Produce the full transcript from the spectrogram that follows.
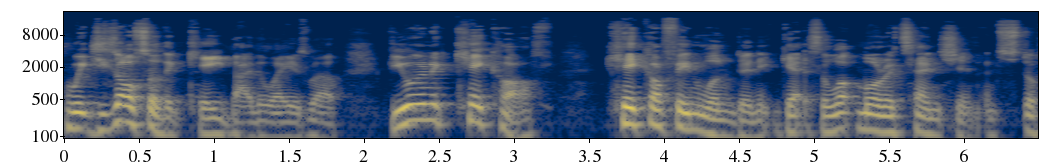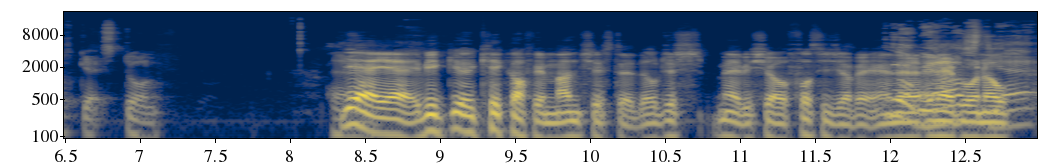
which is also the key, by the way, as well. If you want to kick off, kick off in London, it gets a lot more attention and stuff gets done. Um, yeah, yeah. If you uh, kick off in Manchester, they'll just maybe show footage of it, and, We'll and everyone will yeah.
